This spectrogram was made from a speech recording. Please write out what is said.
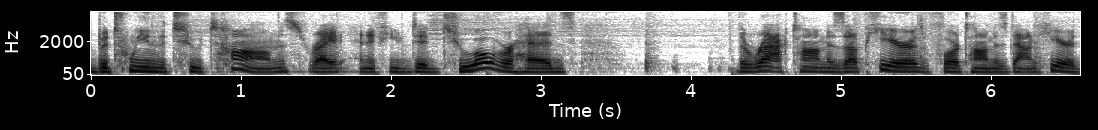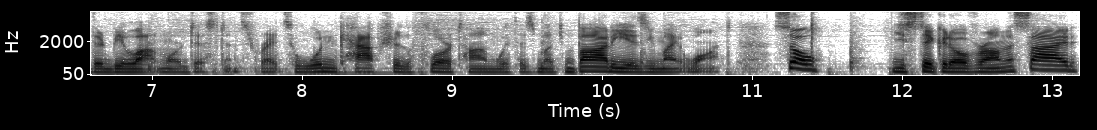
between the two toms, right? And if you did two overheads, the rack tom is up here, the floor tom is down here, there'd be a lot more distance, right? So wouldn't capture the floor tom with as much body as you might want. So you stick it over on the side,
